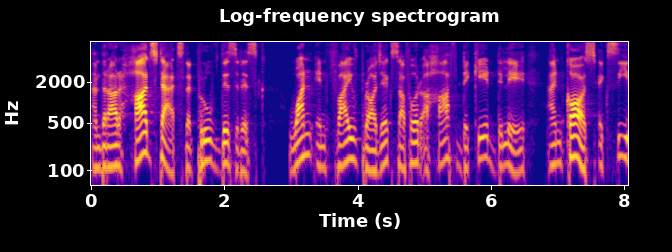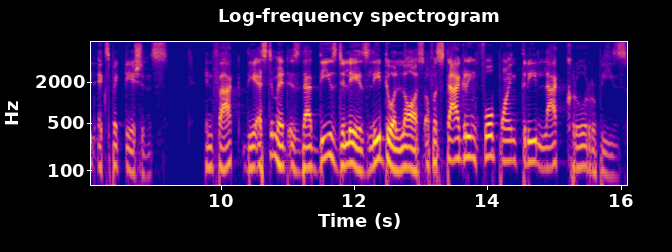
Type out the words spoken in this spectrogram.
And there are hard stats that prove this risk. One in five projects suffer a half decade delay and costs exceed expectations. In fact, the estimate is that these delays lead to a loss of a staggering 4.3 lakh crore rupees.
